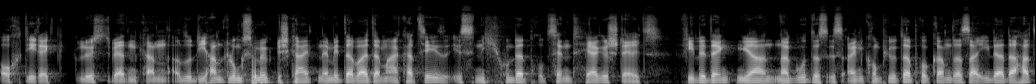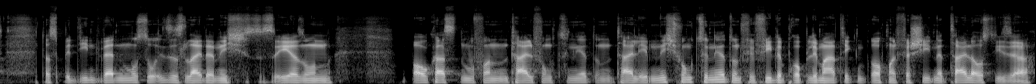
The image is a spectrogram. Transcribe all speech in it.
auch direkt gelöst werden kann. Also die Handlungsmöglichkeiten der Mitarbeiter im AKC ist nicht 100% hergestellt. Viele denken ja, na gut, das ist ein Computerprogramm, das AIDA da hat, das bedient werden muss. So ist es leider nicht. Es ist eher so ein Baukasten, wovon ein Teil funktioniert und ein Teil eben nicht funktioniert. Und für viele Problematiken braucht man verschiedene Teile aus dieser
